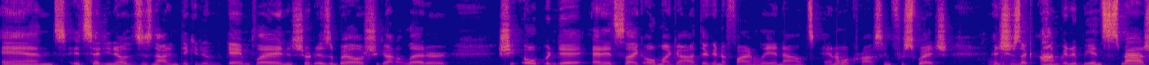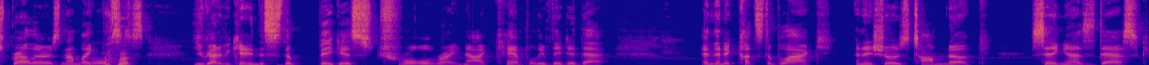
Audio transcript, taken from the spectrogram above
and it said, you know, this is not indicative of gameplay. And it showed Isabelle. She got a letter. She opened it, and it's like, oh my god, they're gonna finally announce Animal Crossing for Switch. And she's Mhm. like, I'm gonna be in Smash Brothers, and I'm like, this is, you got to be kidding! This is the biggest troll right now. I can't believe they did that. And then it cuts to black, and it shows Tom Nook sitting at his desk,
